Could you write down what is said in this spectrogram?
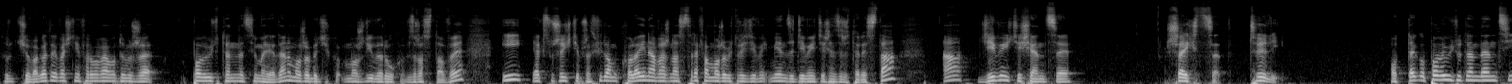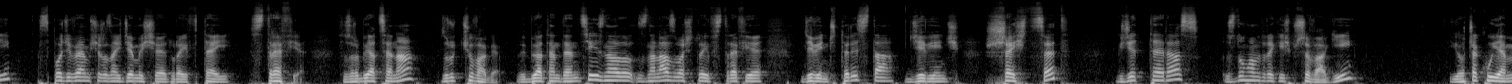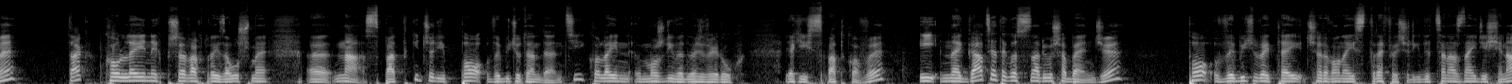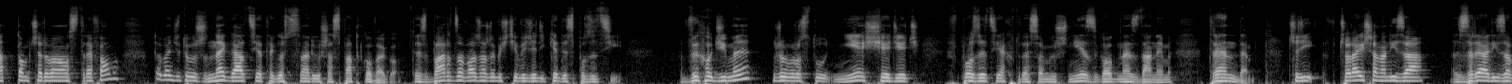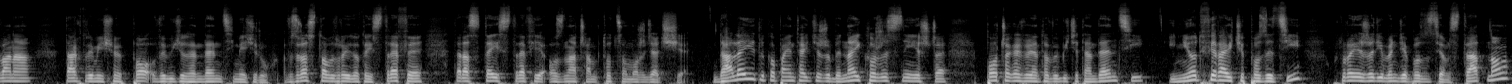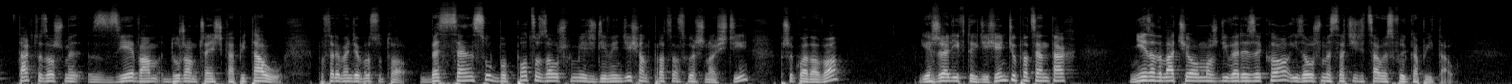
Zwróćcie uwagę, tutaj właśnie informowałem o tym, że po wybiciu tendencji numer 1 może być możliwy ruch wzrostowy i jak słyszeliście przed chwilą, kolejna ważna strefa może być tutaj między 9400 a 9600, czyli od tego po wybiciu tendencji spodziewałem się, że znajdziemy się tutaj w tej strefie. Co zrobiła cena? Zwróćcie uwagę, wybiła tendencję i znalazła- się tutaj w strefie 9400, 9600, gdzie teraz znów mamy tutaj jakieś przewagi i oczekujemy tak? Kolejnych przewag, której załóżmy e, na spadki, czyli po wybiciu tendencji, kolejny możliwy będzie tutaj ruch jakiś spadkowy i negacja tego scenariusza będzie po wybiciu tutaj tej czerwonej strefy, czyli gdy cena znajdzie się nad tą czerwoną strefą, to będzie to już negacja tego scenariusza spadkowego. To jest bardzo ważne, żebyście wiedzieli, kiedy z pozycji wychodzimy, żeby po prostu nie siedzieć w pozycjach, które są już niezgodne z danym trendem. Czyli wczorajsza analiza zrealizowana, ta, której mieliśmy po wybiciu tendencji mieć ruch wzrostowy tutaj do tej strefy. Teraz w tej strefie oznaczam to, co może dziać się dalej, tylko pamiętajcie, żeby najkorzystniej jeszcze poczekać na to wybicie tendencji i nie otwierajcie pozycji, która jeżeli będzie pozycją stratną, tak, to załóżmy zje Wam dużą część kapitału, bo wtedy będzie po prostu to bez sensu, bo po co załóżmy mieć 90% skuteczności, przykładowo, jeżeli w tych 10% nie zadbacie o możliwe ryzyko i załóżmy stracicie cały swój kapitał.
